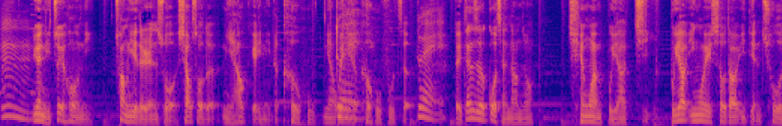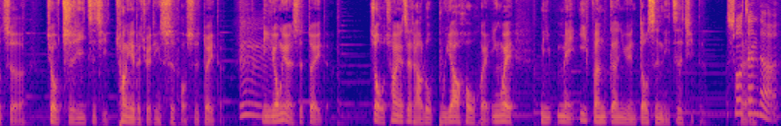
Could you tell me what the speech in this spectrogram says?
嗯，因为你最后你创业的人所销售的，你要给你的客户，你要为你的客户负责。对对，但是这个过程当中，千万不要急，不要因为受到一点挫折就质疑自己创业的决定是否是对的。嗯，你永远是对的，走创业这条路不要后悔，因为你每一分耕耘都是你自己的。说真的，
